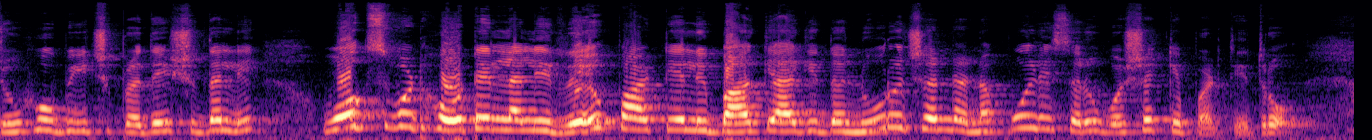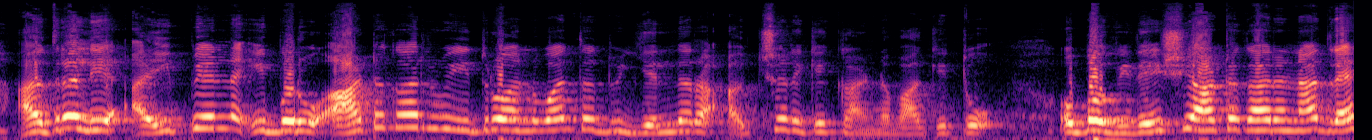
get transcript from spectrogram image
ಜುಹು ಬೀಚ್ ಪ್ರದೇಶದಲ್ಲಿ ವೋಕ್ಸ್ವುಡ್ ಹೋಟೆಲ್ನಲ್ಲಿ ರೇವ್ ಪಾರ್ಟಿಯಲ್ಲಿ ಭಾಗಿಯಾಗಿದ್ದ ನೂರು ಜನರನ್ನ ಪೊಲೀಸರು ವಶಕ್ಕೆ ಪಡೆದಿದ್ರು. ಅದರಲ್ಲಿ ಐಪಿಎಲ್ನ ಇಬ್ಬರು ಆಟಗಾರರು ಇದ್ರು ಅನ್ನುವಂಥದ್ದು ಎಲ್ಲರ ಅಚ್ಚರಿಗೆ ಕಾರಣವಾಗಿತ್ತು. ಒಬ್ಬ ವಿದೇಶಿ ಆಟಗಾರನಾದ್ರೆ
